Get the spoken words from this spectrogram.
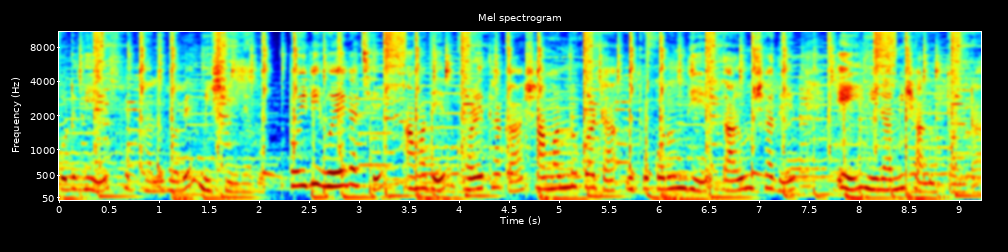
করে দিয়ে খুব ভালোভাবে মিশিয়ে নেব। তৈরি হয়ে গেছে আমাদের ঘরে থাকা সামান্য কয়টা উপকরণ দিয়ে দারুণ স্বাদের এই নিরামিষ আলুর দমটা।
